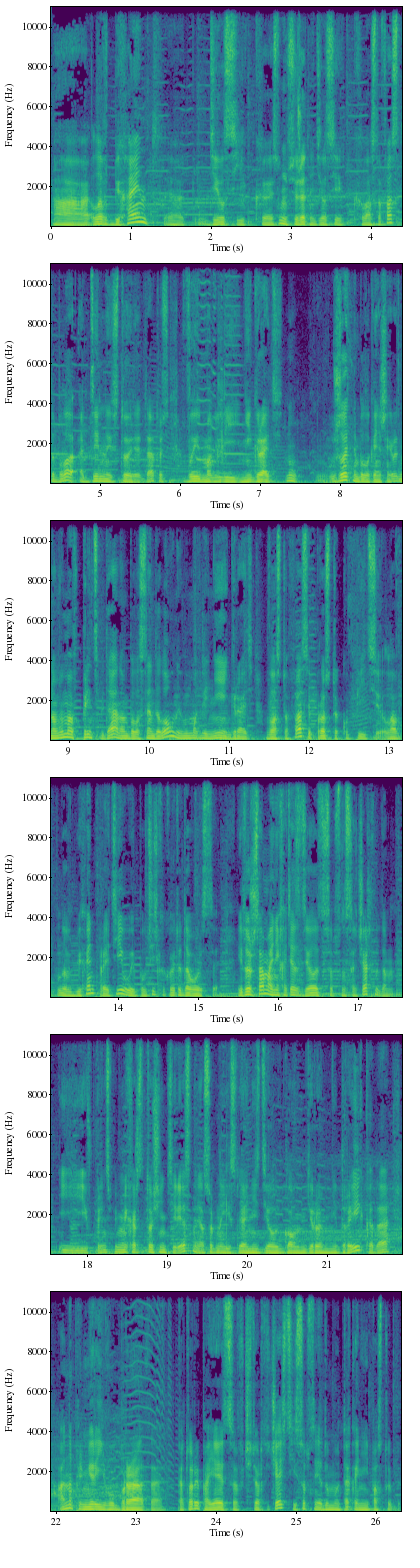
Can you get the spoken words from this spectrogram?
а, Left Behind э, DLC к, ну, сюжетный DLC к Last of Us это была отдельная история, да, то есть вы могли не играть, ну, желательно было, конечно, играть, но вы, в принципе, да, оно было стендалone, и вы могли не играть в Last of Us и просто купить Love- Left Behind, пройти его и получить какое-то удовольствие. И то же самое они хотят сделать, собственно, с Uncharted, и, в принципе, мне кажется, это очень интересно, особенно если они сделают главным героем не Дрейка, да, а, например, его брата, который появится в четвертой части, и, собственно, я думаю, так они и поступят.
